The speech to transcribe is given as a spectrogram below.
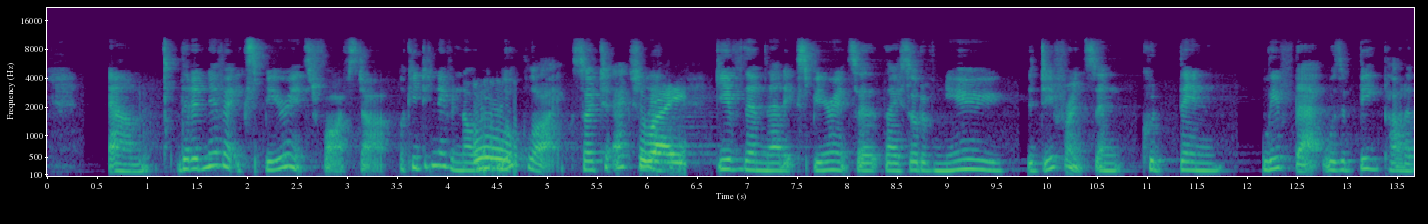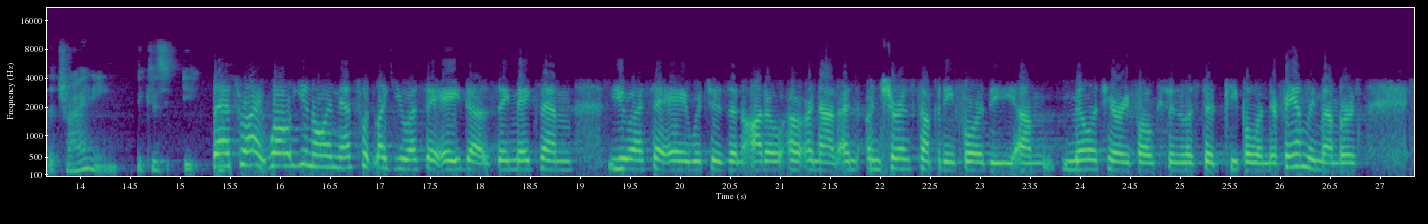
um, that had never experienced five star. Like he didn't even know what mm. it looked like. So to actually right. give them that experience so that they sort of knew the difference and could then live that was a big part of the training because it, that's right well you know and that's what like usaa does they make them usaa which is an auto or not an insurance company for the um, military folks enlisted people and their family members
